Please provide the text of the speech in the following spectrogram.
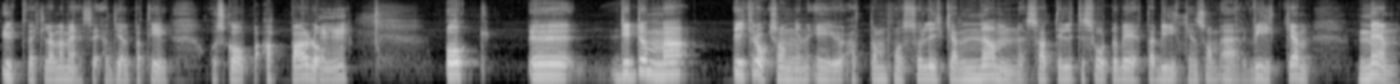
utvecklarna med sig att hjälpa till och skapa appar då. Mm. Och eh, det dumma i kråksången är ju att de har så lika namn så att det är lite svårt att veta vilken som är vilken. Men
